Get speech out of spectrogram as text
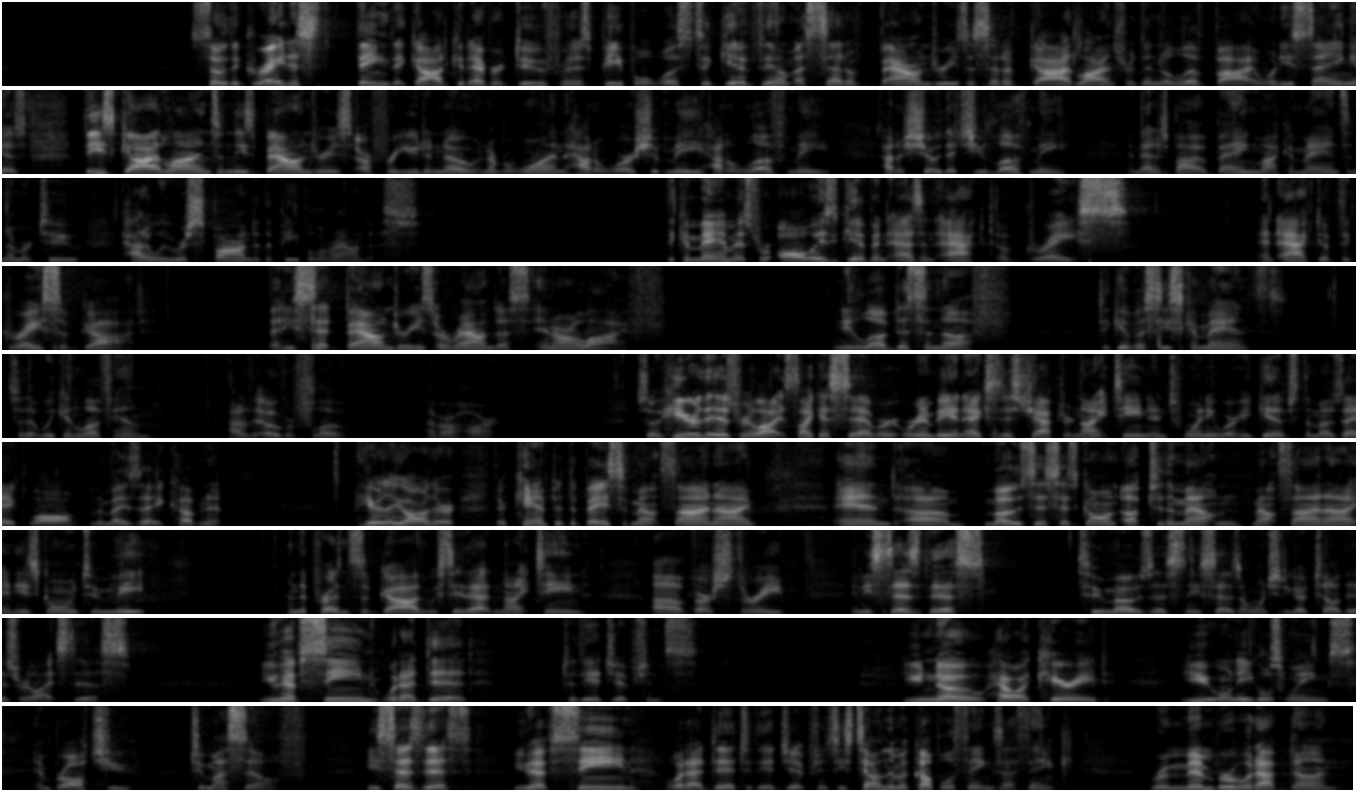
So, the greatest thing that God could ever do for his people was to give them a set of boundaries, a set of guidelines for them to live by. And what he's saying is these guidelines and these boundaries are for you to know, number one, how to worship me, how to love me, how to show that you love me, and that is by obeying my commands. And number two, how do we respond to the people around us? The commandments were always given as an act of grace, an act of the grace of God that He set boundaries around us in our life. And He loved us enough to give us these commands so that we can love Him out of the overflow of our heart. So here the Israelites, like I said, we're, we're going to be in Exodus chapter 19 and 20 where he gives the Mosaic law, the Mosaic covenant. Here they are, they're, they're camped at the base of Mount Sinai, and um, Moses has gone up to the mountain, Mount Sinai, and he's going to meet in the presence of God. We see that in 19 uh, verse 3. And he says this to Moses, and he says, I want you to go tell the Israelites this. You have seen what I did to the Egyptians. You know how I carried you on eagle's wings and brought you to myself. He says this You have seen what I did to the Egyptians. He's telling them a couple of things, I think. Remember what I've done.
